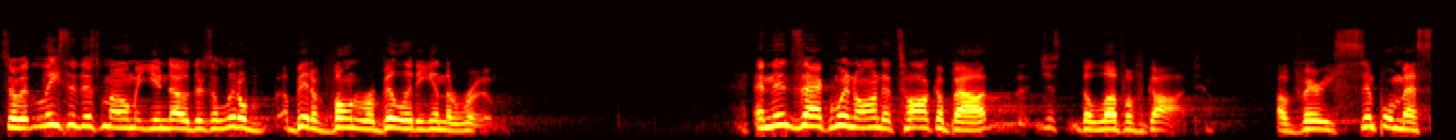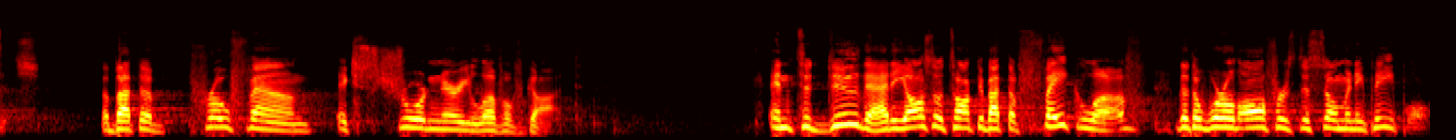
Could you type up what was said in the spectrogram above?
So at least at this moment, you know there's a little a bit of vulnerability in the room. And then Zach went on to talk about just the love of God, a very simple message about the profound, extraordinary love of God. And to do that, he also talked about the fake love that the world offers to so many people.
